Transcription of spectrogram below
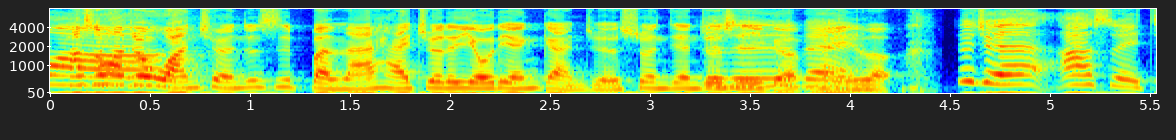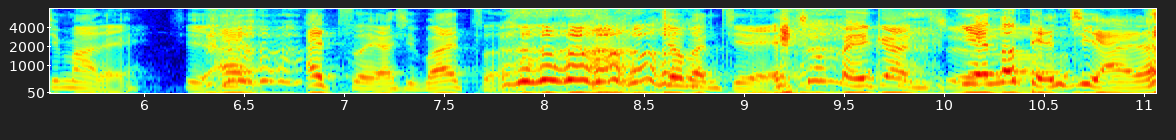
啊，他说他就完全就是本来还觉得有点感觉，瞬间就是一个没了，就觉得啊，所以今嘛嘞。爱 爱折呀，是不爱折，就本节就没感觉，烟都点起来了。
